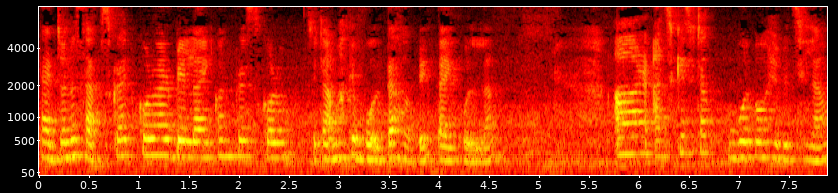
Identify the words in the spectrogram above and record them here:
তার জন্য সাবস্ক্রাইব করো আর বেল আইকন প্রেস করো, যেটা আমাকে বলতে হবে, তাই বললাম। আর আজকে যেটা বলব ভেবেছিলাম,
